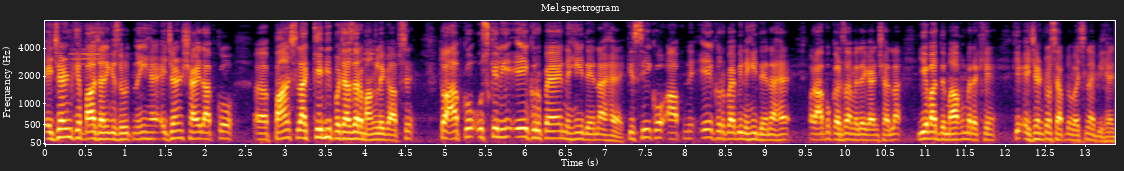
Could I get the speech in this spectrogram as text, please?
एजेंट के पास जाने की ज़रूरत नहीं है। एजेंट शायद आपको पाँच लाख के भी पचास हज़ार मांग लेगा आपसे। तो आपको उसके लिए एक रुपये नहीं देना है। किसी को आपने एक रुपये भी नहीं देना है और आपको कर्ज़ा मिलेगा इन ये बात दिमाग में रखें कि एजेंटों से आपने बचना भी है इन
